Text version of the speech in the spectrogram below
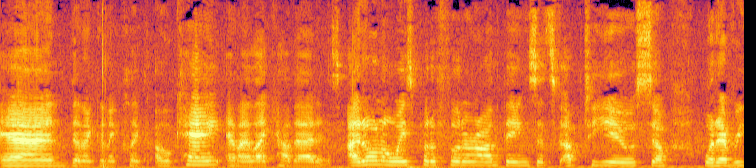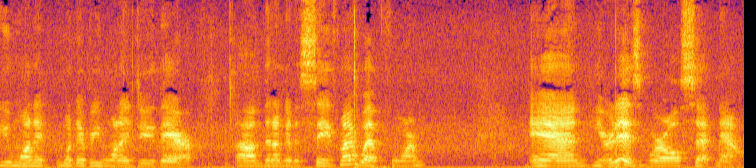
and then I'm going to click OK and I like how that is. I don't always put a footer on things it's up to you so whatever you want it whatever you want to do there. Um, then I'm going to save my web form and here it is we're all set now.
